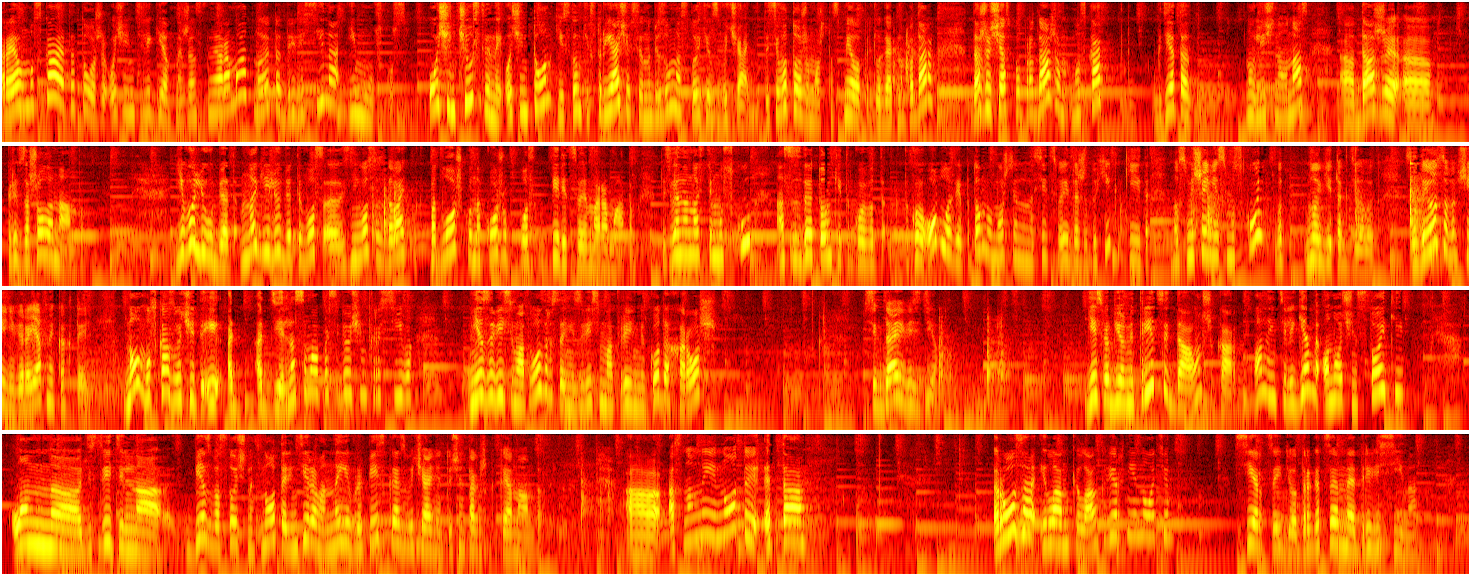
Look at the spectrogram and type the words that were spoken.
Роял Муска это тоже очень интеллигентный женственный аромат, но это древесина и мускус. Очень чувственный, очень тонкий, из тонких струящихся, но безумно стойких звучаний. То есть его тоже можно смело предлагать на подарок. Даже сейчас по продажам муска где-то, ну лично у нас, э, даже э, превзошел Ананду. Его любят, многие любят его, э, из него создавать подложку на кожу перед своим ароматом. То есть вы наносите муску, она создает тонкий такой вот такое облако, и потом вы можете наносить свои даже духи какие-то, но в смешении с муской, вот многие так делают, создается вообще невероятный коктейль. Но муска звучит и отдельно сама по себе очень красиво, независимо от возраста, независимо от времени года, хорош всегда и везде. Есть в объеме 30, да, он шикарный. Он интеллигентный, он очень стойкий. Он э, действительно без восточных нот, ориентирован на европейское звучание, точно так же, как и Ананда. А, основные ноты – это роза, иланг-иланг в верхней ноте. Сердце идет, драгоценная древесина,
